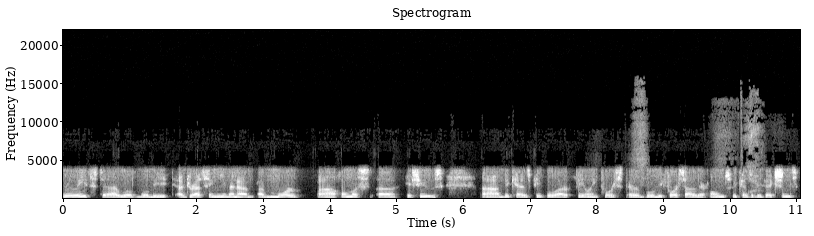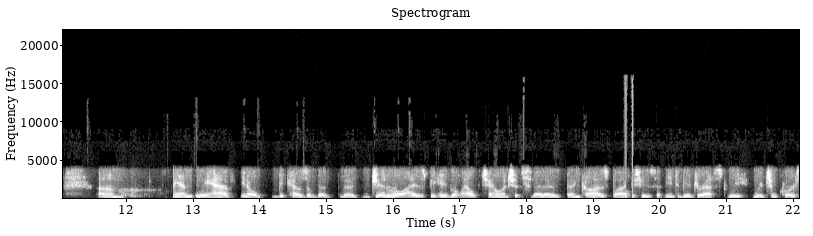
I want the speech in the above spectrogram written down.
released. we'll we'll be addressing even a, a more homeless issues. because people are feeling forced or will be forced out of their homes because of evictions. Um, and we have, you know, because of the, the generalized behavioral health challenges that have been caused by issues that need to be addressed, we, which of course,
